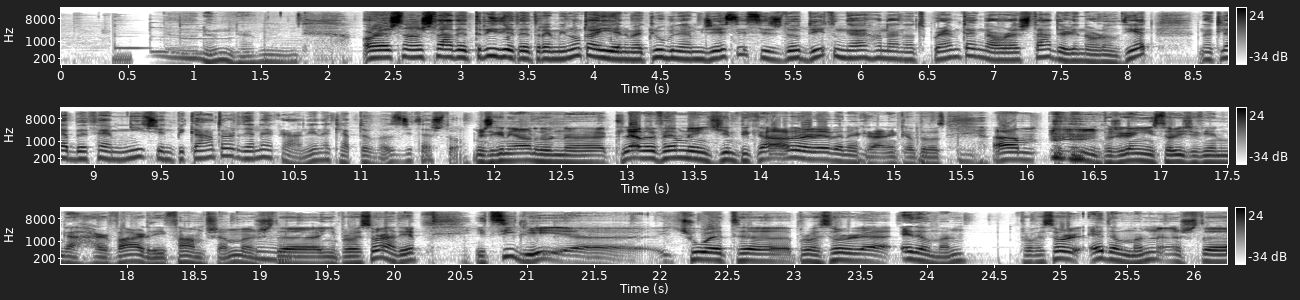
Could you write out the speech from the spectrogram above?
Ora është 7:33 minuta jeni me klubin e mëngjesit si çdo ditë nga e hëna në të premte nga ora 7 deri në orën 10 në Club FM 104 dhe në ekranin e Club TV-së gjithashtu. Mirë se keni ardhur në Club FM 104 edhe në ekranin e Club TV-së. Ëm po shikoj një histori që vjen nga Harvardi i famshëm, është mm -hmm. një profesor atje i cili uh, quhet uh, profesor Edelman. Profesor Edelman është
